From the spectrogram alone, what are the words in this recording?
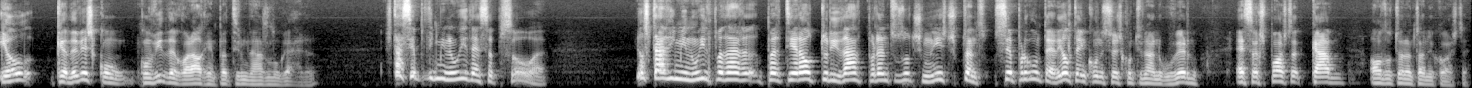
Ele, cada vez que convida agora alguém para determinado lugar, está sempre diminuída essa pessoa. Ele está diminuído para, dar, para ter autoridade perante os outros ministros. Portanto, se a pergunta era ele tem condições de continuar no governo, essa resposta cabe ao Dr. António Costa.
